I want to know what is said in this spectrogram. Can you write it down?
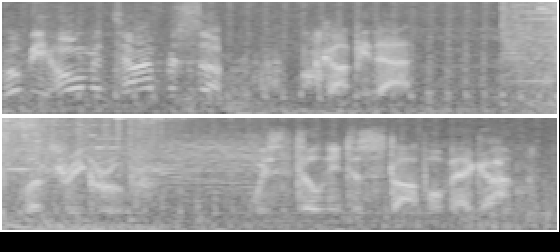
We'll be home in time for supper. Copy that. Let's regroup. We still need to stop Omega.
